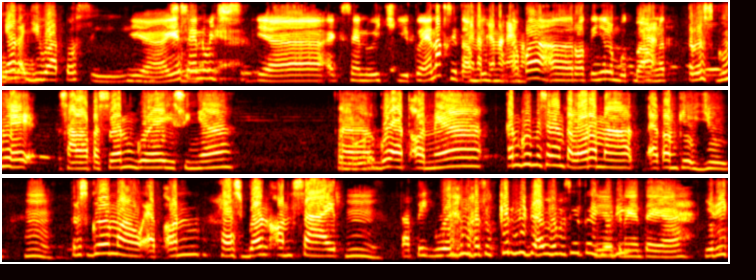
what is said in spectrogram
Ya kayak Jiwato sih. Iya, ya sandwich, ya egg sandwich gitu. Enak sih tapi Enak, enak, enak. apa eh, rotinya lembut banget. Nah, terus gue salah pesen gue isinya Telur. eh, gue add onnya kan gue misalnya telur sama add on keju Hmm. terus gue mau add on hash brown on side Hmm. tapi gue masukin di dalam situ Iya jadi ternyata ya. jadi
